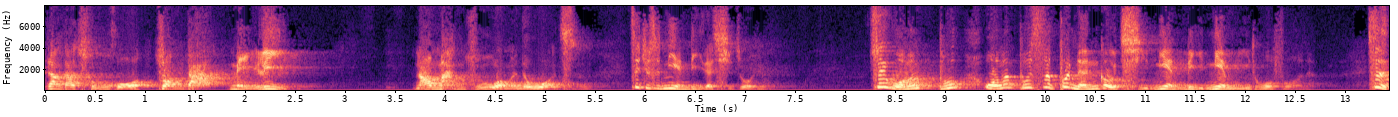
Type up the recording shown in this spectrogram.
让它存活、壮大、美丽，然后满足我们的我执，这就是念力在起作用。所以我们不，我们不是不能够起念力念弥陀佛的，是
